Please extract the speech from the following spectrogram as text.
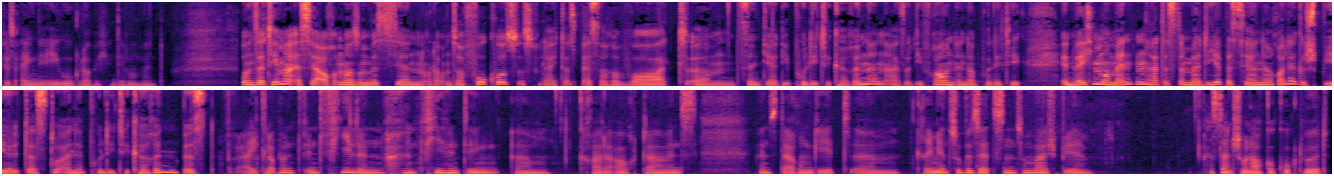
fürs eigene Ego, glaube ich, in dem Moment. Unser Thema ist ja auch immer so ein bisschen, oder unser Fokus ist vielleicht das bessere Wort, ähm, sind ja die Politikerinnen, also die Frauen in der Politik. In welchen Momenten hat es denn bei dir bisher eine Rolle gespielt, dass du eine Politikerin bist? Ich glaube, in, vielen, in vielen Dingen. Ähm, Gerade auch da, wenn es wenn es darum geht, ähm, Gremien zu besetzen zum Beispiel, dass dann schon auch geguckt wird,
